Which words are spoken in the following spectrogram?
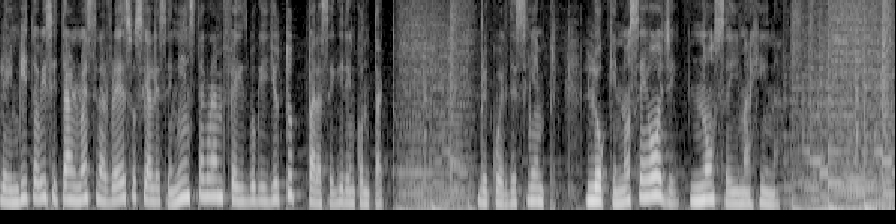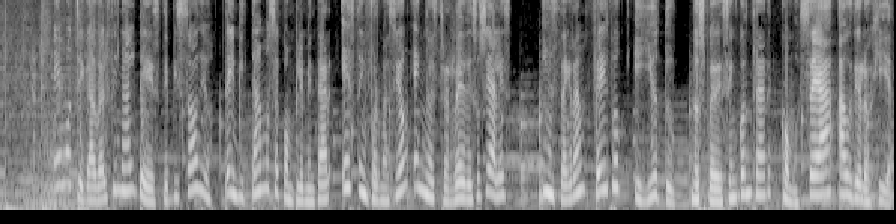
Le invito a visitar nuestras redes sociales en Instagram, Facebook y YouTube para seguir en contacto. Recuerde siempre, lo que no se oye, no se imagina llegado al final de este episodio. Te invitamos a complementar esta información en nuestras redes sociales, Instagram, Facebook y YouTube. Nos puedes encontrar como sea Audiología.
